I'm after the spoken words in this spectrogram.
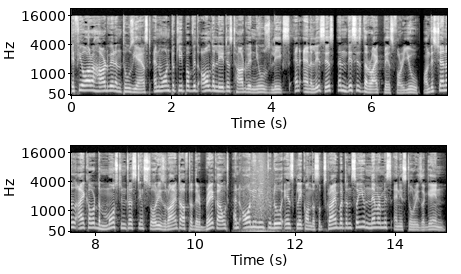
If you are a hardware enthusiast and want to keep up with all the latest hardware news, leaks and analysis, then this is the right place for you. On this channel, I cover the most interesting stories right after their breakout and all you need to do is click on the subscribe button so you never miss any stories again.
